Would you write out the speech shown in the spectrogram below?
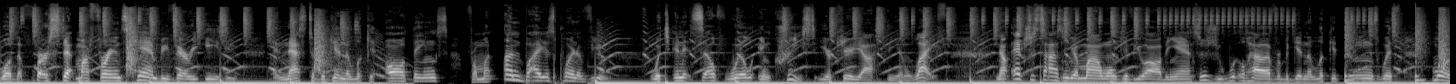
Well, the first step, my friends, can be very easy, and that's to begin to look at all things from an unbiased point of view, which in itself will increase your curiosity in life. Now, exercising your mind won't give you all the answers. You will, however, begin to look at things with more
